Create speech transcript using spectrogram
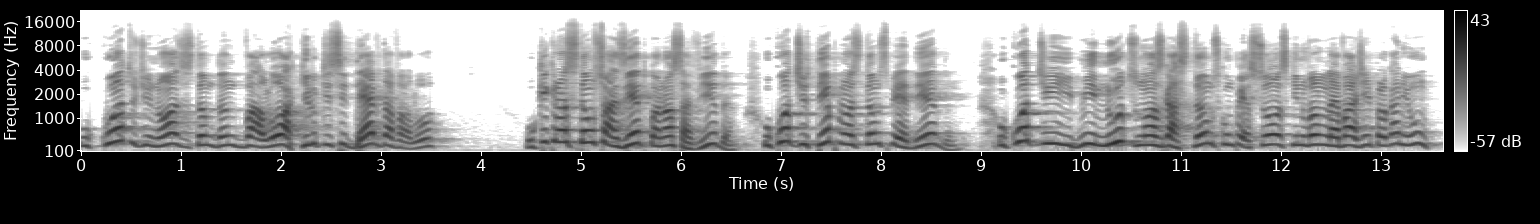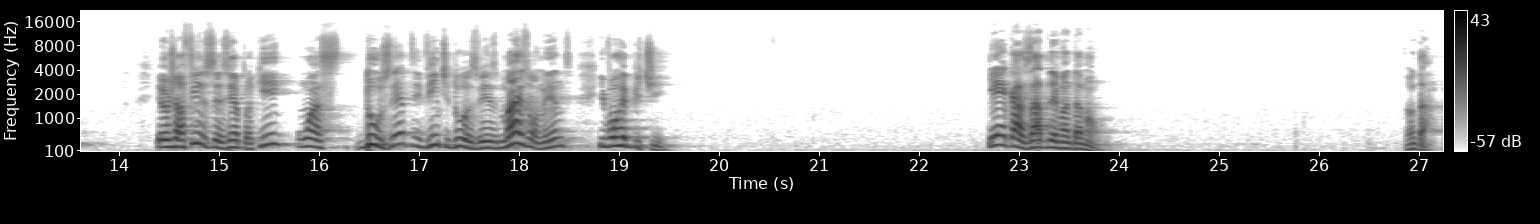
o quanto de nós estamos dando valor àquilo que se deve dar valor? O que, que nós estamos fazendo com a nossa vida? O quanto de tempo nós estamos perdendo? O quanto de minutos nós gastamos com pessoas que não vão levar a gente para lugar nenhum? Eu já fiz esse exemplo aqui umas 222 vezes, mais ou menos, e vou repetir. Quem é casado, levanta a mão. Então tá.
